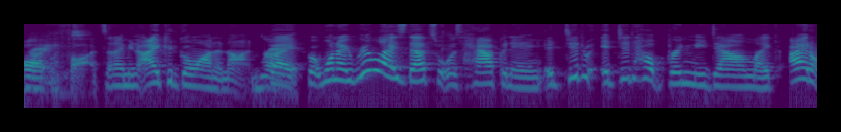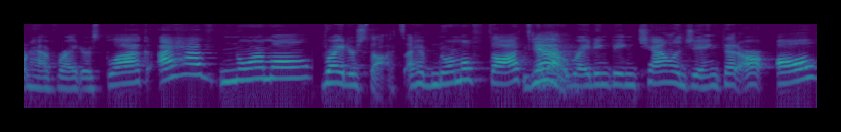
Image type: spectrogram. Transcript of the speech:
all the thoughts. And I mean, I could go on and on. Right. But but when I realized that's what was happening, it did it did help bring me down like I don't have writer's block. I have normal writer's thoughts. I have normal thoughts Yeah. about writing being challenging that are all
